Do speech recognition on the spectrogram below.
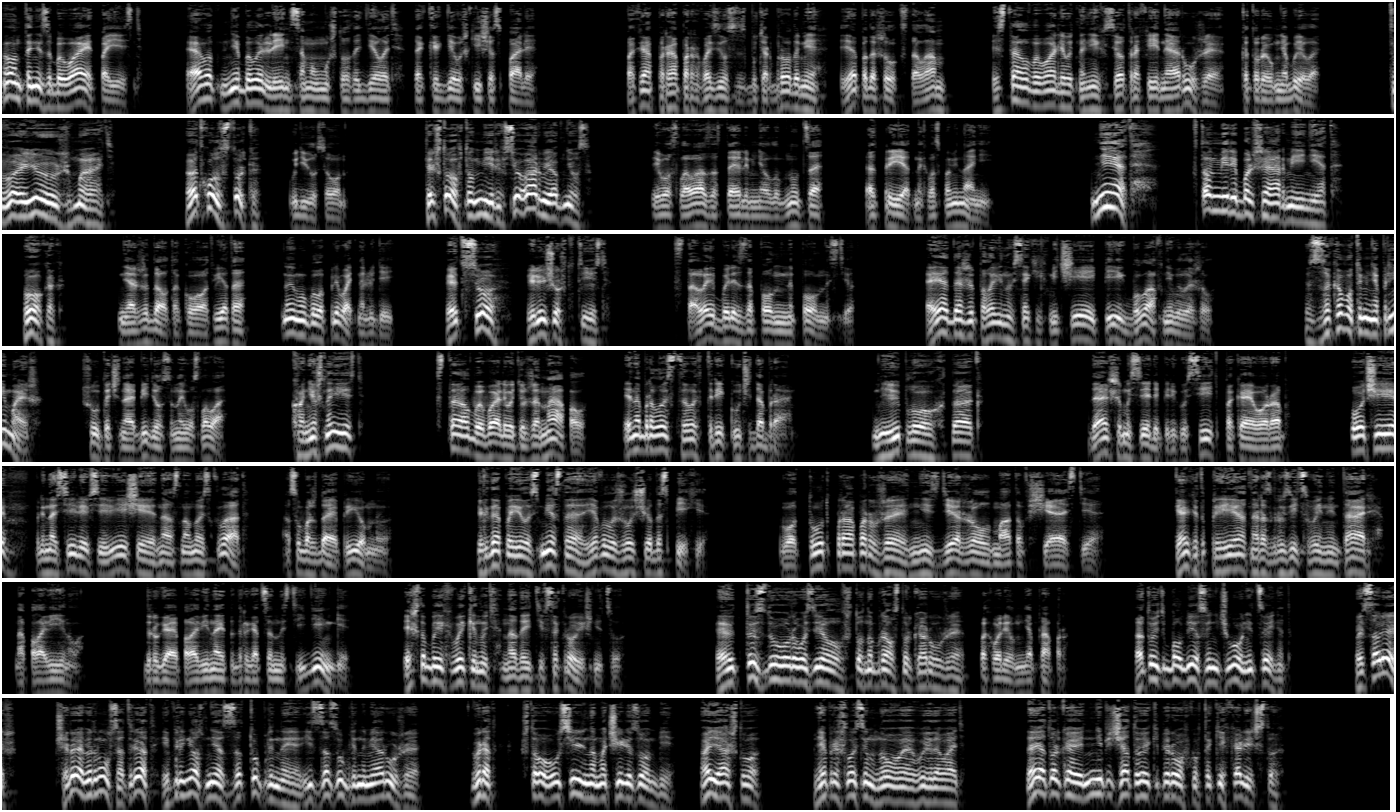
Он-то не забывает поесть. А вот мне было лень самому что-то делать, так как девушки еще спали. Пока прапор возился с бутербродами, я подошел к столам и стал вываливать на них все трофейное оружие, которое у меня было. «Твою ж мать! Откуда столько?» — удивился он. «Ты что, в том мире всю армию обнес?» Его слова заставили меня улыбнуться, от приятных воспоминаний. «Нет, в том мире больше армии нет». «О как!» Не ожидал такого ответа, но ему было плевать на людей. «Это все? Или еще что-то есть?» Столы были заполнены полностью. А я даже половину всяких мечей, пик, булав не выложил. «За кого ты меня принимаешь?» Шуточно обиделся на его слова. «Конечно, есть». Стал вываливать уже на пол, и набралось целых три кучи добра. «Неплохо так», Дальше мы сели перекусить, пока его раб Очи приносили все вещи на основной склад, освобождая приемную. Когда появилось место, я выложил еще доспехи. Вот тут прапор уже не сдерживал матов счастья. Как это приятно разгрузить свой инвентарь наполовину. Другая половина — это драгоценности и деньги. И чтобы их выкинуть, надо идти в сокровищницу. «Это здорово сделал, что набрал столько оружия», — похвалил меня прапор. А то эти балбесы ничего не ценят. Представляешь, вчера вернулся отряд и принес мне затупленное и с зазубренными оружие. Говорят, что усиленно мочили зомби. А я что? Мне пришлось им новое выдавать. Да я только не печатаю экипировку в таких количествах.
